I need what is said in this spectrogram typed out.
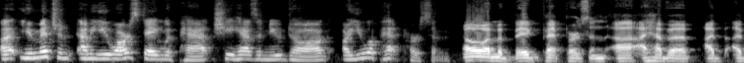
uh, you mentioned, I mean, you are staying with Pat. She has a new dog. Are you a pet person? oh, I'm a big pet person. Uh, I have a I I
